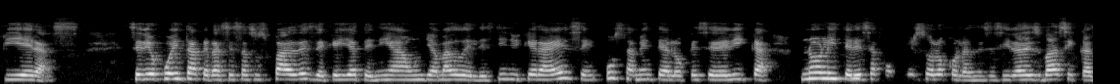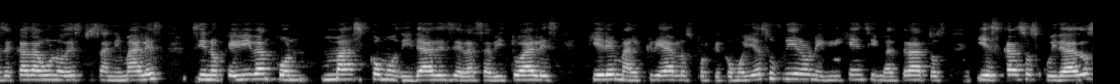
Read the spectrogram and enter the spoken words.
fieras. Se dio cuenta, gracias a sus padres, de que ella tenía un llamado del destino y que era ese, justamente a lo que se dedica. No le interesa cumplir solo con las necesidades básicas de cada uno de estos animales, sino que vivan con más comodidades de las habituales. Quiere malcriarlos porque como ya sufrieron negligencia y maltratos y escasos cuidados,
